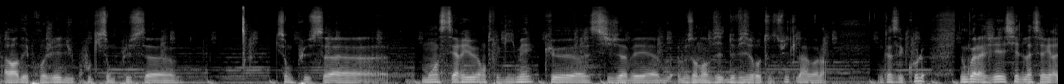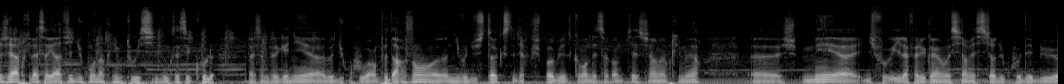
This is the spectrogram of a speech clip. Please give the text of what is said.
avoir des projets du coup qui sont plus qui sont plus euh, moins sérieux entre guillemets que euh, si j'avais euh, besoin de vivre tout de suite là voilà donc ça c'est cool. Donc voilà j'ai essayé de la j'ai appris la sérigraphie du coup on imprime tout ici donc ça c'est cool. Ça me fait gagner du coup un peu d'argent au niveau du stock c'est à dire que je suis pas obligé de commander 50 pièces chez un imprimeur. Mais il, faut, il a fallu quand même aussi investir du coup au début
